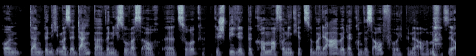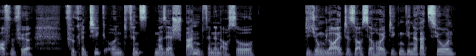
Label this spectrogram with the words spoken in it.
Und dann bin ich immer sehr dankbar, wenn ich sowas auch äh, zurückgespiegelt bekomme, auch von den Kids so bei der Arbeit. Da kommt es auch vor. Ich bin da auch immer sehr offen für, für Kritik und finde es immer sehr spannend, wenn dann auch so die jungen Leute so aus der heutigen Generation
